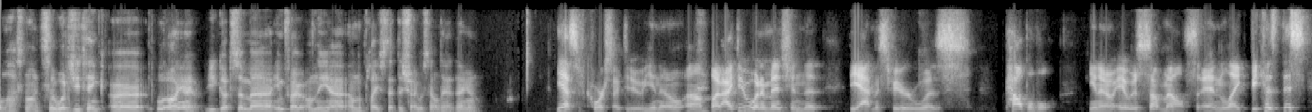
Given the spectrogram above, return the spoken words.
last night. So, what did you think? Uh, well, oh yeah, you got some uh, info on the uh, on the place that the show was held at. Hang. Yes, of course I do. You know, um, but I do want to mention that the atmosphere was palpable. You know, it was something else. And like because this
